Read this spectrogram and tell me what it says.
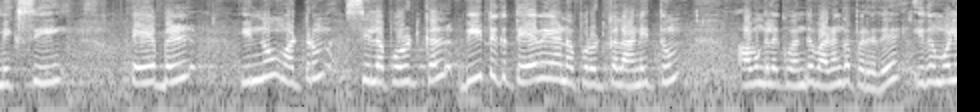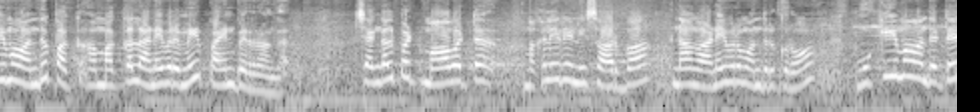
மிக்ஸி டேபிள் இன்னும் மற்றும் சில பொருட்கள் வீட்டுக்கு தேவையான பொருட்கள் அனைத்தும் அவங்களுக்கு வந்து வழங்கப்படுது. இது மூலிமா வந்து பக் மக்கள் அனைவருமே பயன்பெறுறாங்க. செங்கல்பட்டு மாவட்ட மகளிர் அணி சார்பாக நாங்கள் அனைவரும் வந்திருக்கிறோம். முக்கியமாக வந்துட்டு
